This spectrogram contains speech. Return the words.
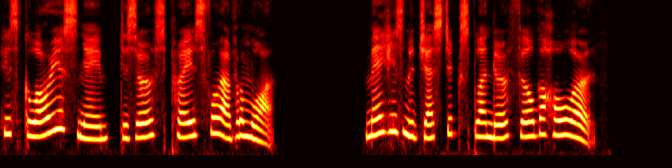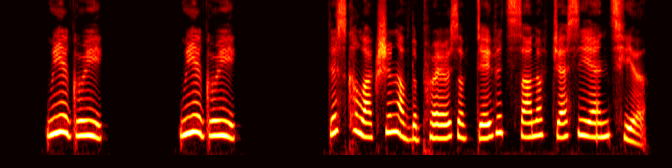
His glorious name deserves praise forevermore. May his majestic splendor fill the whole earth. We agree. We agree. This collection of the prayers of David son of Jesse ends here.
